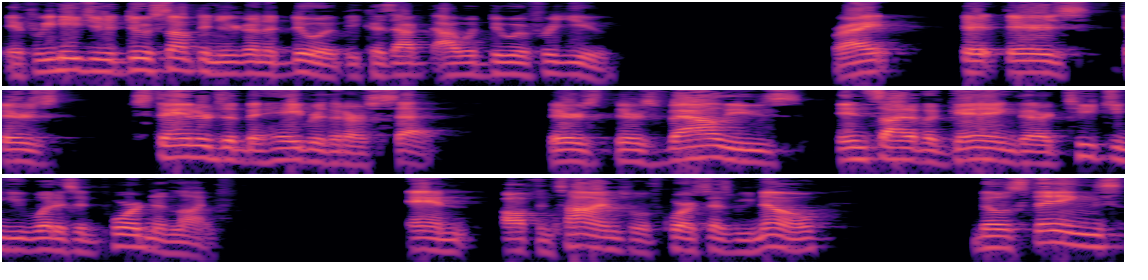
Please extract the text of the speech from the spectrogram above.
If we need you to do something, you're going to do it because I, I, would do it for you. Right? There, there's there's standards of behavior that are set. There's there's values inside of a gang that are teaching you what is important in life. And oftentimes, well, of course, as we know, those things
